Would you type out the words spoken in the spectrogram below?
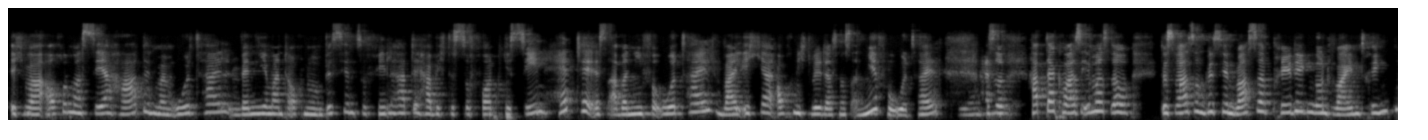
ich war auch immer sehr hart in meinem Urteil. Wenn jemand auch nur ein bisschen zu viel hatte, habe ich das sofort gesehen, hätte es aber nie verurteilt, weil ich ja auch nicht will, dass man es an mir verurteilt. Ja. Also habe da quasi immer so, das war so ein bisschen Wasser predigen und Wein trinken,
